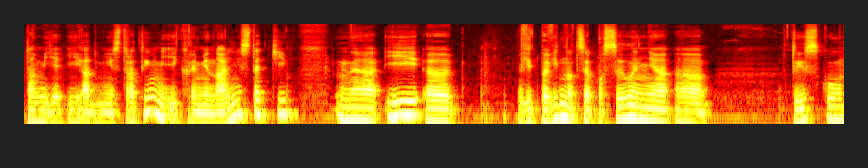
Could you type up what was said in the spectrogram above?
там є і адміністративні, і кримінальні статті, Е, і е, відповідно це посилення е, тиску,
